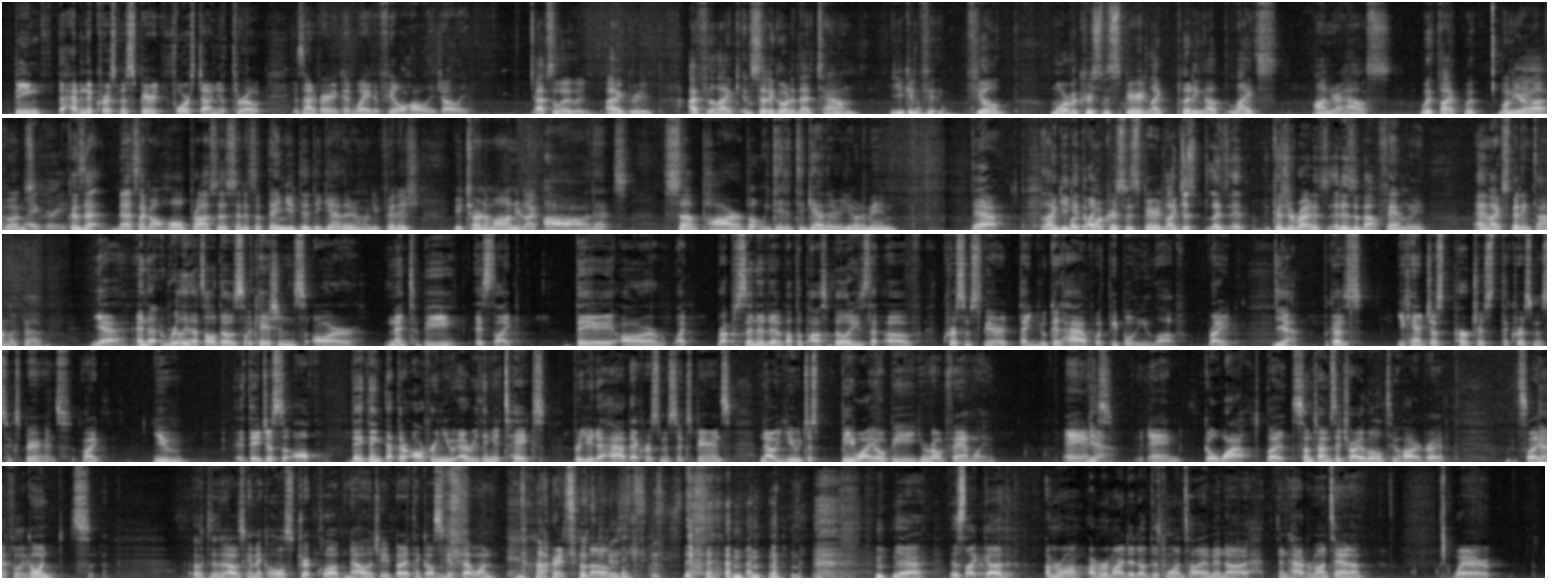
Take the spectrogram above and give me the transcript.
being having the Christmas spirit forced down your throat is not a very good way to feel holly jolly. Absolutely, I agree. I feel like instead of going to that town, you can feel, feel more of a Christmas spirit, like putting up lights on your house with like with one of your Yeah, loved ones. I agree. Because that that's like a whole process, and it's a thing you did together. And when you finish, you turn them on. You're like, oh, that's subpar, but we did it together. You know what I mean? Yeah, Like you But, get the like- more Christmas spirit. Like just like because you're right. It's it is about family and like spending time like that. yeah, and that, really, that's all those locations are meant to be. It's like they are like representative of the possibilities that, of Christmas spirit that you could have with people you love, right? Yeah. because you can't just purchase the Christmas experience. Like you, they just off. They think that they're offering you everything it takes for you to have that Christmas experience. Now you just BYOB your own family, and Yeah. and go wild. But sometimes they try a little too hard, right? It's like Definitely. going. it's- I was gonna make a whole strip club analogy, but I think I'll skip that one. All right. Sounds Um, good. yeah, it's like uh, I'm I'm reminded of this one time in uh, in Havre, Montana, where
